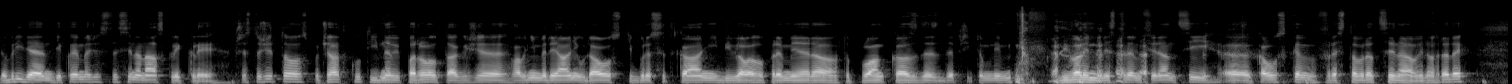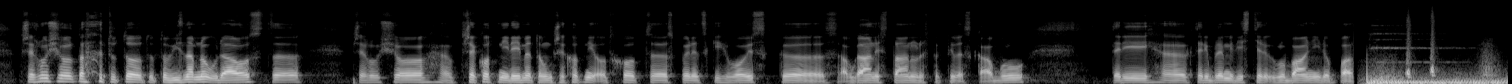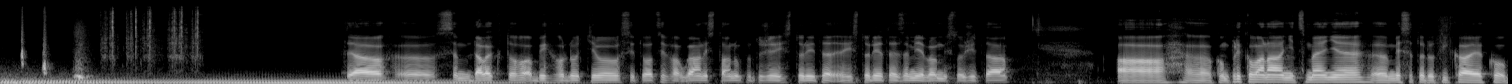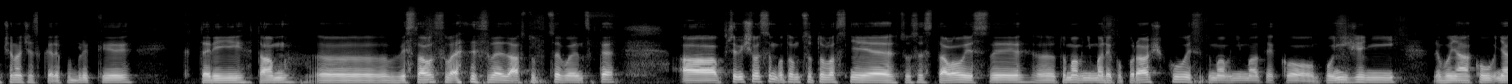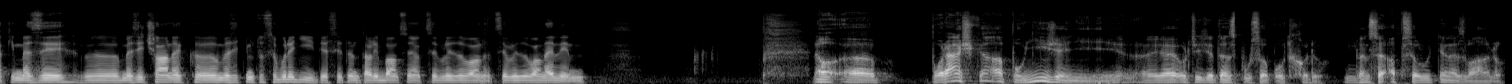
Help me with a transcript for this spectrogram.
Dobrý den, děkujeme, že jste si na nás klikli. Přestože to zpočátku týdne vypadalo tak, že hlavní mediální událostí bude setkání bývalého premiéra Topolánka zde, zde přítomným bývalým ministrem financí eh, Kalouskem v restauraci na Vinohradech, přehlušil to, tuto, tuto významnou událost eh, přehlušil překotný, dejme tomu překotný odchod eh, spojeneckých vojsk z Afghánistánu, respektive z Kábulu, který, který bude mít jistě globální dopad. Já uh, jsem dalek toho, abych hodnotil situaci v Afghánistánu, protože historie té, historie té země je velmi složitá a uh, komplikovaná. Nicméně uh, mě se to dotýká jako občana České republiky, který tam vyslal své, své zástupce vojenské. A přemýšlel jsem o tom, co to vlastně je, co se stalo, jestli to mám vnímat jako porážku, jestli to mám vnímat jako ponížení, nebo nějakou, nějaký mezi, eh, mezičlánek eh, mezi tím, co se bude dít. Jestli ten Taliban se nějak civilizoval, necivilizoval, nevím. No, eh, porážka a ponížení je určitě ten způsob odchodu. Hmm. Ten se absolutně nezvládl.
